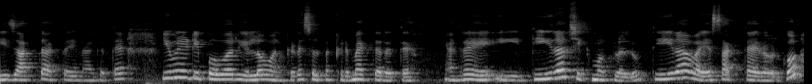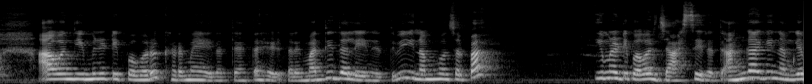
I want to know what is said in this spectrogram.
ಏಜ್ ಆಗ್ತಾ ಆಗ್ತಾ ಏನಾಗುತ್ತೆ ಇಮ್ಯುನಿಟಿ ಪವರ್ ಎಲ್ಲೋ ಒಂದು ಕಡೆ ಸ್ವಲ್ಪ ಕಡಿಮೆ ಆಗ್ತಾ ಇರುತ್ತೆ. ಅಂದರೆ ಈ ತೀರಾ ಚಿಕ್ಕ ಮಕ್ಕಳಲ್ಲೂ ತೀರಾ ವಯಸ್ಸಾಗ್ತಾ ಇರೋರಿಗೂ ಆ ಒಂದು ಇಮ್ಯುನಿಟಿ ಪವರು ಕಡಿಮೆ ಇರುತ್ತೆ ಅಂತ ಹೇಳ್ತಾರೆ. ಮಧ್ಯದಲ್ಲಿ ಏನಿರ್ತೀವಿ, ನಮ್ಗೊಂದು ಸ್ವಲ್ಪ ಇಮ್ಯುನಿಟಿ ಪವರ್ ಜಾಸ್ತಿ ಇರುತ್ತೆ. ಹಂಗಾಗಿ ನಮಗೆ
